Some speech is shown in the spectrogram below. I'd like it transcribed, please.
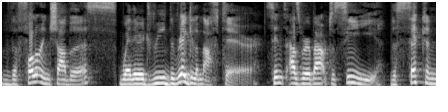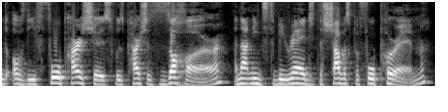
the following Shabbos, where they would read the regular Maftir. Since, as we're about to see, the second of the four parashos was Parashas Zachar, and that needs to be read the Shabbos before Purim,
